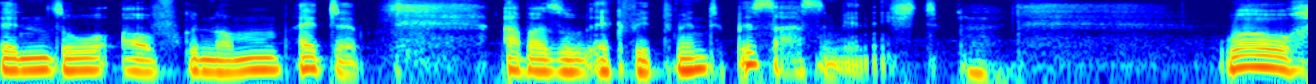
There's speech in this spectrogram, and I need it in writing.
denn so aufgenommen hätte. Aber so Equipment besaßen wir nicht. Wow,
